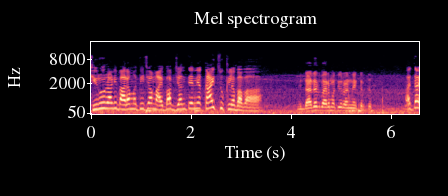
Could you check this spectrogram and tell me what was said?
शिरूर आणि बारामतीच्या मायबाप जनतेने काय चुकलं बाबा? दादाच बारामतीवर अन्याय करतात. आता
